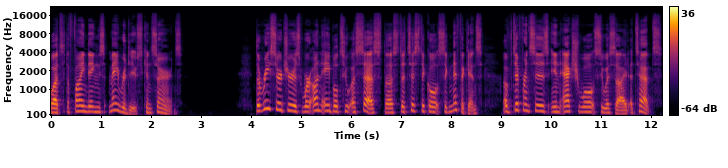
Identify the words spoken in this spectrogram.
but the findings may reduce concerns. The researchers were unable to assess the statistical significance of differences in actual suicide attempts.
